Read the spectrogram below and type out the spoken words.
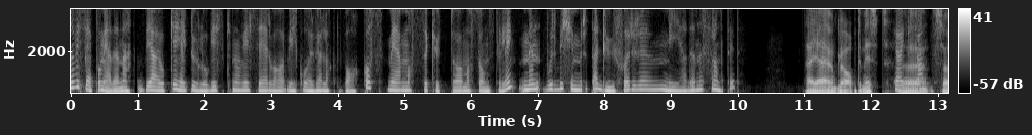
når vi ser på mediene. Det er jo ikke helt ulogisk når vi ser hva, hvilke år vi har lagt bak oss med masse kutt og masse omstilling. Men hvor bekymret er du for eh, medienes framtid? Nei, jeg er jo en glad optimist. Ja, ikke sant? Så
